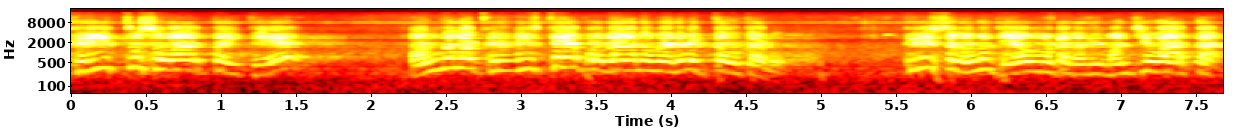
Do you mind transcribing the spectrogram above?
క్రీస్తు సువార్త అయితే అందులో క్రీస్తే ప్రధానమైన వ్యక్తి అవుతాడు. క్రీస్తు నందు ఉంటుంది అది మంచి వార్త.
